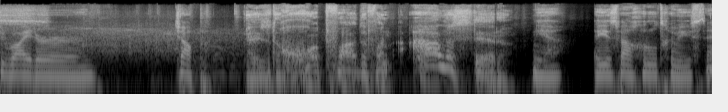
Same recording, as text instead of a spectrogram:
Cici Rider. Chap. Hij is de godvader van alle sterren. Ja. Hij is wel groot geweest, hè?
